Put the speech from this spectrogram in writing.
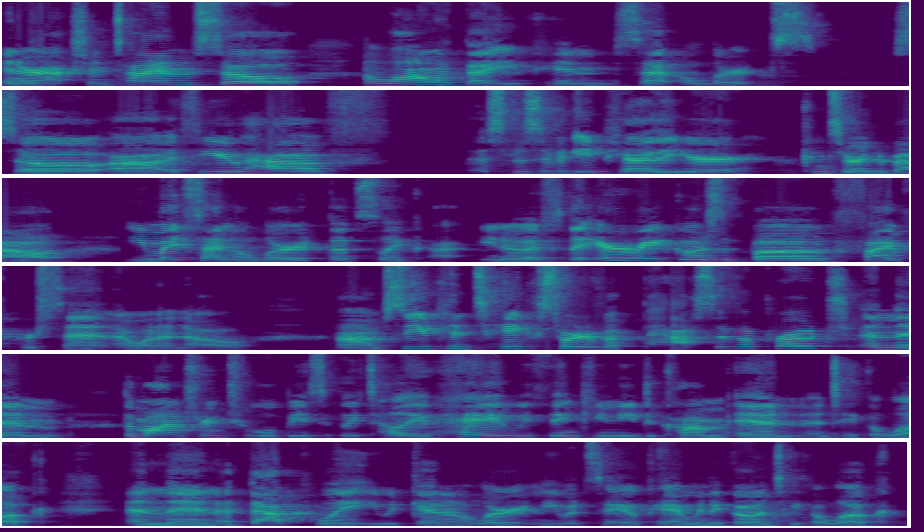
interaction time. So along with that, you can set alerts. So uh, if you have a specific API that you're concerned about, you might set an alert that's like, you know, if the error rate goes above 5%, I want to know. Um, so you can take sort of a passive approach and then the monitoring tool will basically tell you, hey, we think you need to come in and take a look. And then at that point, you would get an alert and you would say, okay, I'm going to go and take a look.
